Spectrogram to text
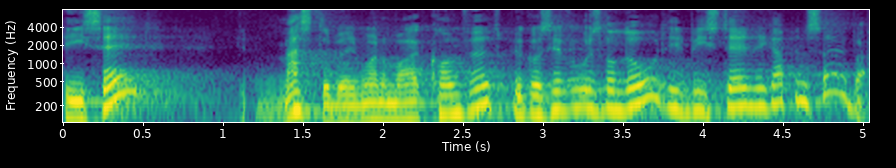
He said, It must have been one of my converts because if it was the Lord, he'd be standing up and sober.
